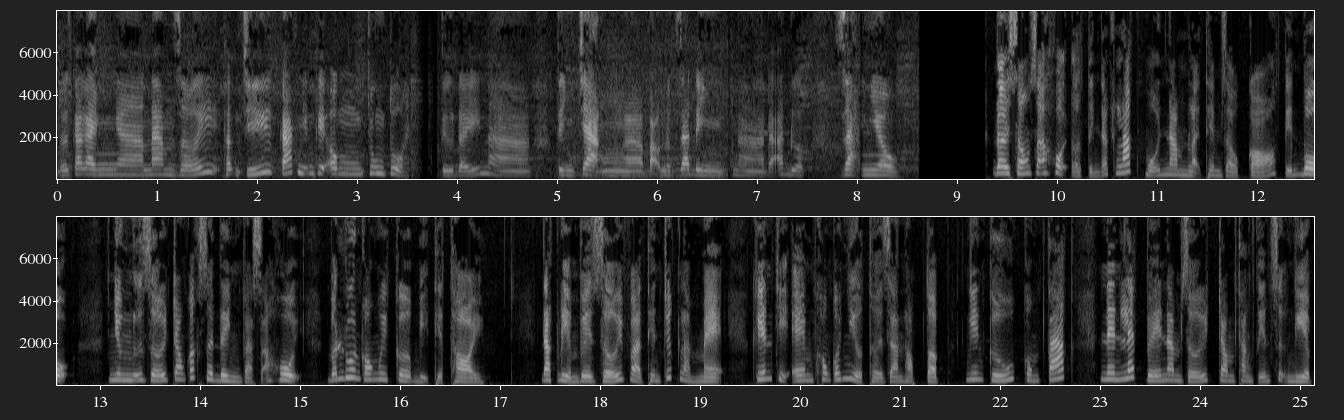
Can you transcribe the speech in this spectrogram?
rồi các anh à, nam giới thậm chí các những cái ông trung tuổi. Từ đấy là tình trạng à, bạo lực gia đình là đã được giảm nhiều. Đời sống xã hội ở tỉnh Đắk Lắk mỗi năm lại thêm giàu có, tiến bộ, nhưng nữ giới trong các gia đình và xã hội vẫn luôn có nguy cơ bị thiệt thòi. Đặc điểm về giới và thiên chức làm mẹ khiến chị em không có nhiều thời gian học tập, nghiên cứu, công tác nên lép vế nam giới trong thăng tiến sự nghiệp,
